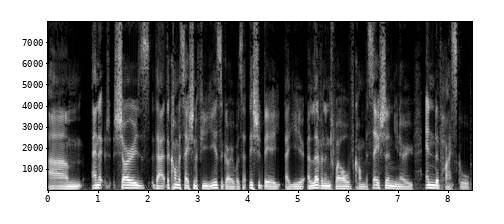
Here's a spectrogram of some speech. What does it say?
Um, and it shows that the conversation a few years ago was that this should be a, a year 11 and 12 conversation, you know, end of high school.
